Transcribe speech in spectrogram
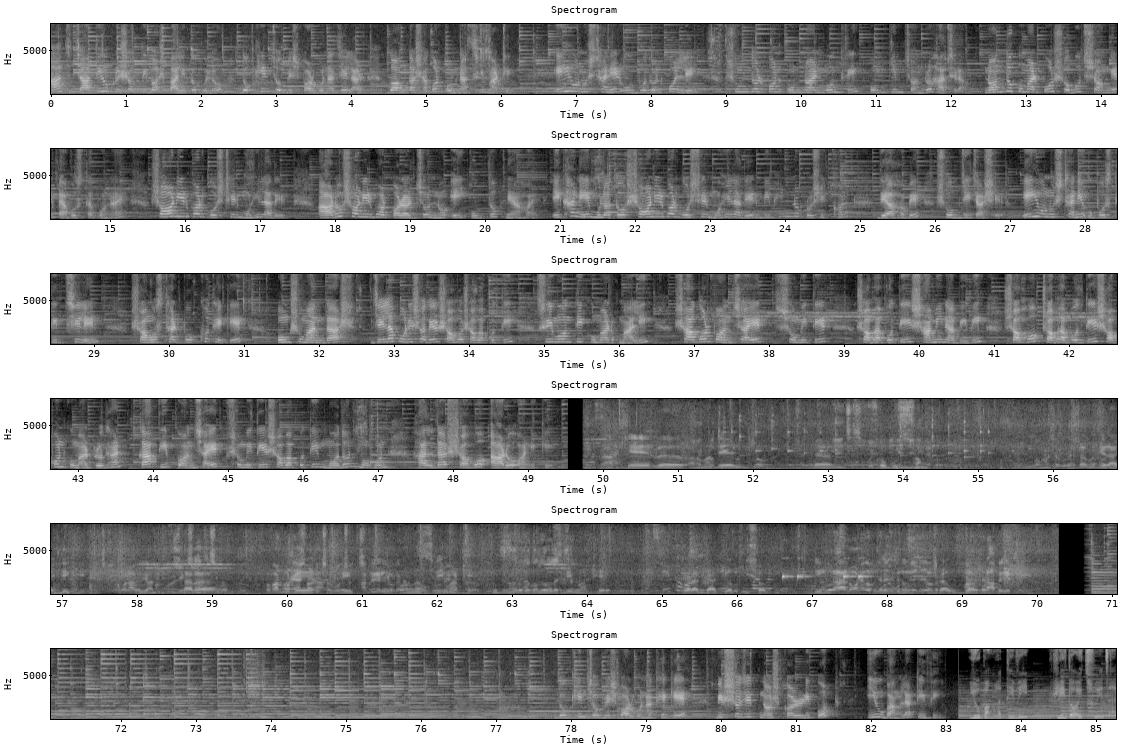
আজ জাতীয় কৃষক দিবস পালিত হলো দক্ষিণ চব্বিশ পরগনা জেলার গঙ্গাসাগর কন্যাশ্রী মাঠে। এই অনুষ্ঠানের উদ্বোধন করলেন সুন্দরবন উন্নয়ন মন্ত্রী বঙ্কিম চন্দ্র হাজরা। নন্দকুমারপুর সবুজ সংঘের ব্যবস্থাপনায় স্বনির্ভর গোষ্ঠীর মহিলাদের আরও স্বনির্ভর করার জন্য এই উদ্যোগ নেওয়া হয়। এখানে মূলত স্বনির্ভর গোষ্ঠীর মহিলাদের বিভিন্ন প্রশিক্ষণ দেওয়া হবে সবজি চাষের। এই অনুষ্ঠানে উপস্থিত ছিলেন সংস্থার পক্ষ থেকে অংশুমান দাস, জেলা পরিষদের সহসভাপতি শ্রীমন্তী কুমার মালি সাগর পঞ্চায়েত সমিতির সভাপতি শামিনা বিবি সহ সভাপতি স্বপন কুমার প্রধান, কাকদ্বীপ পঞ্চায়েত সমিতির সভাপতি মদন মোহন হালদার সহ আরও অনেকে। আমাদের সবুজ সংঘ আইডিগ্রি তারা আমাদের এই কন্যাশ্রী মাঠে কন্যাশ্রী মাঠে ওরা জাতীয় কৃষক দিবস ওরা উদযাপন দক্ষিণ চব্বিশ পরগনা থেকে Biswajit Naskar report U Bangla TV. U Bangla TV হৃদয় ছুঁয়ে যায়।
